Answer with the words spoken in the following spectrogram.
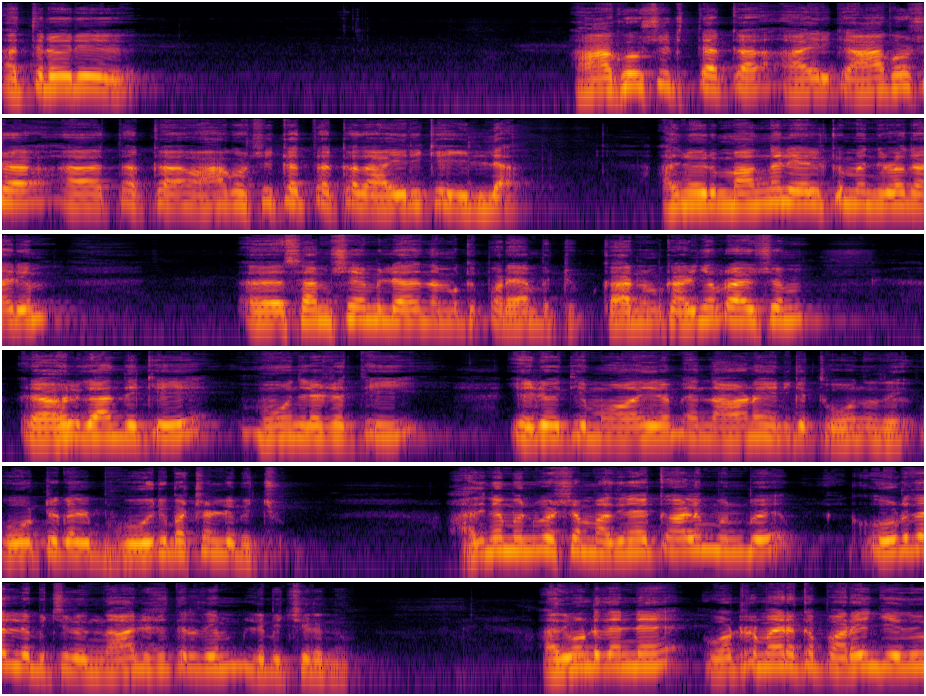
അത്ര ഒരു ആഘോഷിക്കത്തക്ക ആയിരിക്കും ആഘോഷ തക്ക ആഘോഷിക്കത്തക്കതായിരിക്കയില്ല. അതിനൊരു മങ്ങലേൽക്കും എന്നുള്ള കാര്യം സംശയമില്ലാതെ നമുക്ക് പറയാൻ പറ്റും. കാരണം കഴിഞ്ഞ പ്രാവശ്യം രാഹുൽ ഗാന്ധിക്ക് മൂന്ന് ലക്ഷത്തി എഴുപത്തി മൂവായിരം എന്നാണ് എനിക്ക് തോന്നുന്നത്. വോട്ടുകൾ ഭൂരിപക്ഷം ലഭിച്ചു. അതിന് മുൻപക്ഷം അതിനേക്കാളും മുൻപ് കൂടുതൽ ലഭിച്ചിരുന്നു. നാല് ലക്ഷത്തിലധികം ലഭിച്ചിരുന്നു. അതുകൊണ്ട് തന്നെ വോട്ടർമാരൊക്കെ പറയുകയും ചെയ്തു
